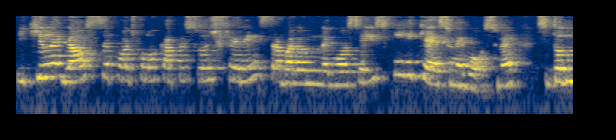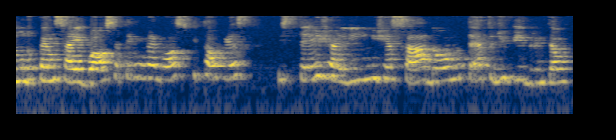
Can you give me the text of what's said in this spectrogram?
e que legal se você pode colocar pessoas diferentes trabalhando no negócio. É isso que enriquece o negócio, né? Se todo mundo pensar igual, você tem um negócio que talvez esteja ali engessado ou no teto de vidro. Então,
